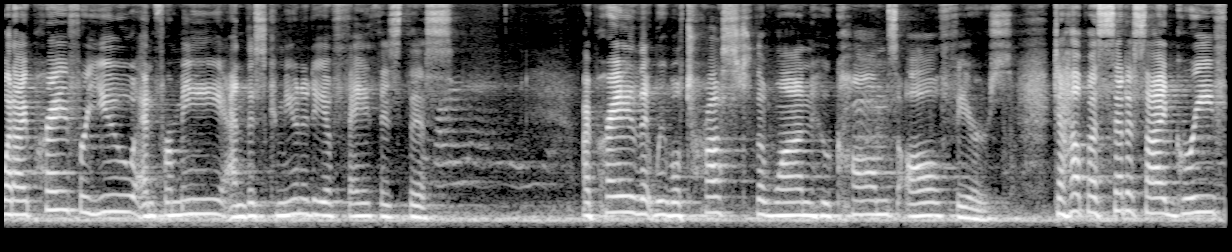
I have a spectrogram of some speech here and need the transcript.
what I pray for you and for me and this community of faith is this. I pray that we will trust the one who calms all fears to help us set aside grief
